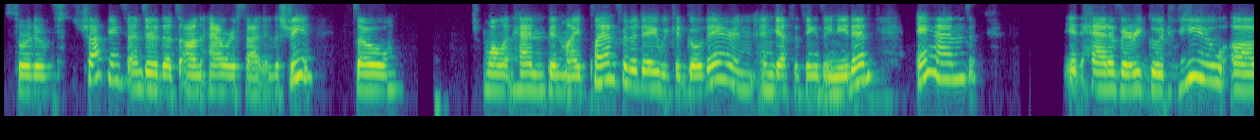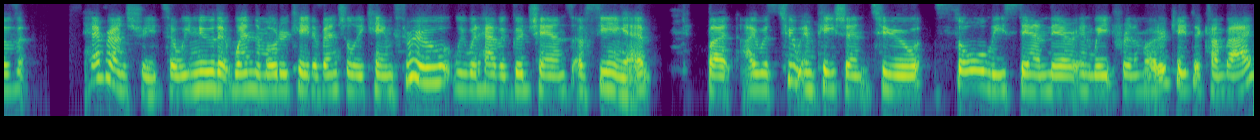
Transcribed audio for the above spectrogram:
sort of shopping center that's on our side of the street. So while it hadn't been my plan for the day, we could go there and, and get the things they needed. And it had a very good view of Hebron Street. So we knew that when the motorcade eventually came through, we would have a good chance of seeing it. But I was too impatient to solely stand there and wait for the motorcade to come by.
